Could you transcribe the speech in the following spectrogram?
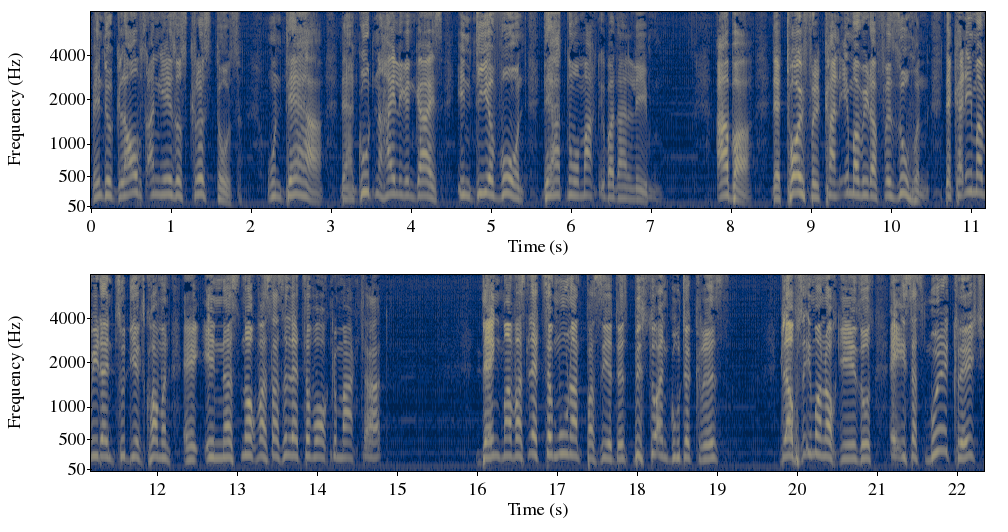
Wenn du glaubst an Jesus Christus und der, der guten Heiligen Geist in dir wohnt, der hat nur Macht über dein Leben. Aber der Teufel kann immer wieder versuchen. Der kann immer wieder zu dir kommen. Erinnerst noch, was das letzte Woche gemacht hat? Denk mal, was letzten Monat passiert ist. Bist du ein guter Christ? Glaubst du immer noch Jesus? Ey, ist das möglich,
